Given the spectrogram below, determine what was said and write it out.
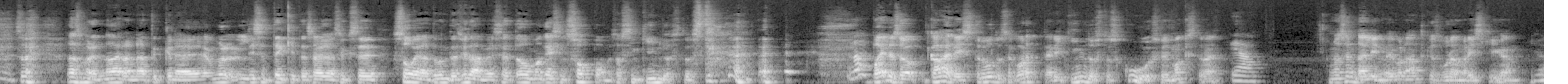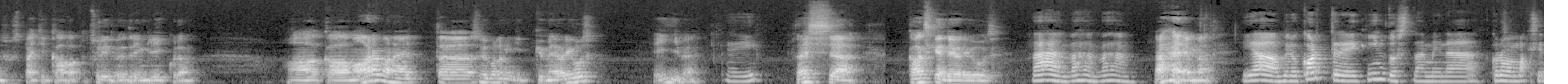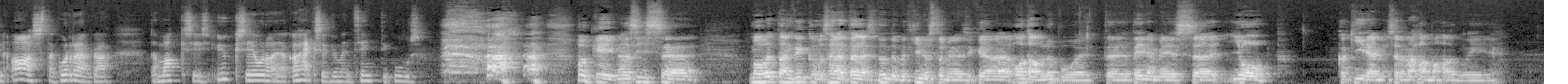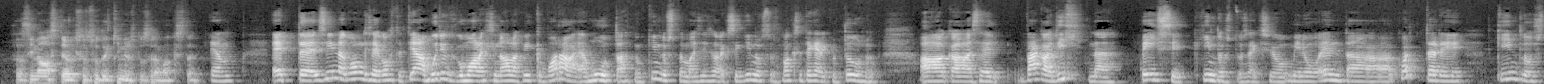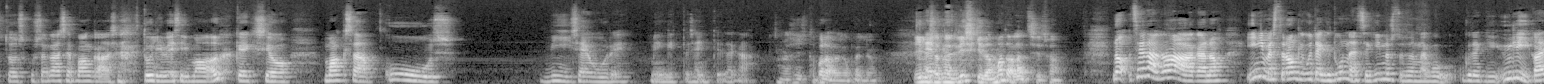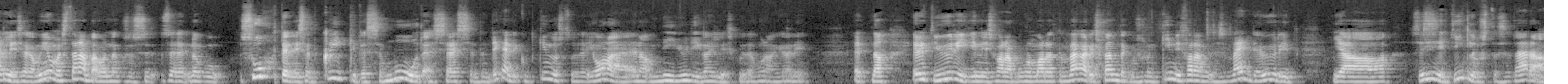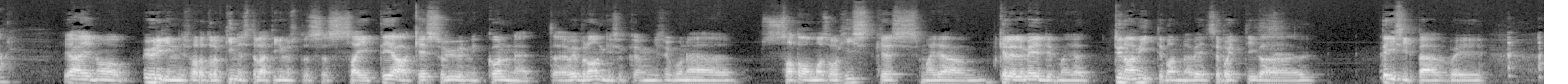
las ma nüüd naeran natukene, mul lihtsalt tekitas väga siukse sooja tunde südames, et oo, ma käisin shoppamas, ostsin kindlustust. noh, palju sa kaheteist ruuduse korteri kindlustus kuus võib maksta või? ja no see on Tallinn võib-olla natuke suurema riskiga, igasugused pätid, kaabakad, sulid võivad ringi liikuda. aga ma arvan, et äh, see võib olla mingi kümme euri kuus. ei või? ei, mis asja? kakskümmend euri kuus. vähem, vähem, vähem. vähem. ja minu korteri kindlustamine, kuna ma maksin aasta korraga, ta maksis üks euro ja kaheksakümmend senti kuus. okei no siis äh, ma võtan kõik oma sõnad tagasi, tundub, et kindlustamine on siuke odav lõbu, et äh, teine mees äh, joob ka kiiremini selle raha maha kui, sa siin aasta jooksul suudad kindlustusele maksta. jah, et eh, sinna ongi see koht, et jaa, muidugi kui ma oleksin a la kõike vara ja muud tahtnud kindlustama, siis oleks see kindlustusmakse tegelikult tõusnud. aga see väga lihtne basic kindlustus, eks ju, minu enda korteri kindlustus, kus on ka see pangas tuli, vesi, maa, õhk, eks ju, maksab kuus viis euri mingite sentidega no siis ta pole väga palju. ilmselt need riskid on madalad siis või? No seda ka, aga noh, inimestel ongi kuidagi tunne, et see kindlustus on nagu kuidagi ülikallis, aga minu meelest tänapäeval nagu see, see, nagu suhteliselt kõikidesse muudesse asjadesse tegelikult kindlustus ei ole enam nii ülikallis, kui ta kunagi oli. et noh, eriti üürikinnisvara puhul ma arvan, et on väga riskantne, kui sul on kinnisvara, mida sa välja üürid ja sa siis ei kindlusta seda ära. ja ei no üürikinnisvara tuleb kindlasti alati kindlustada, sest sa ei tea, kes su üürnik on, et äh, võib-olla ongi sihuke mingisugune sadomasohhist, kes, ma ei tea, kellele meeldib, ma ei tea, dünamiiti panna WC-potti iga teisipäev või,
